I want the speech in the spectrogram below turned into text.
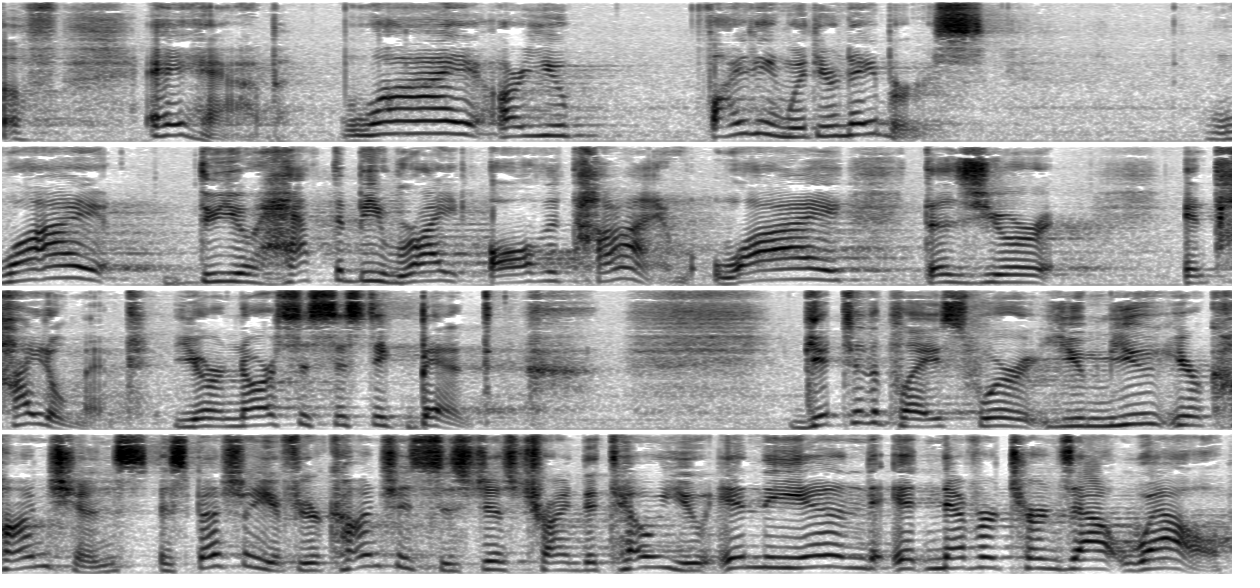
of Ahab. Why are you fighting with your neighbors? Why do you have to be right all the time? Why does your entitlement, your narcissistic bent, get to the place where you mute your conscience, especially if your conscience is just trying to tell you, in the end, it never turns out well.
